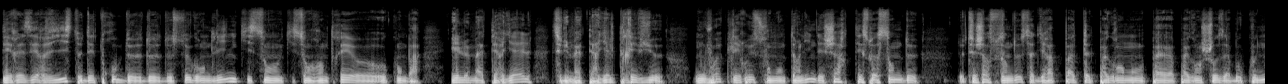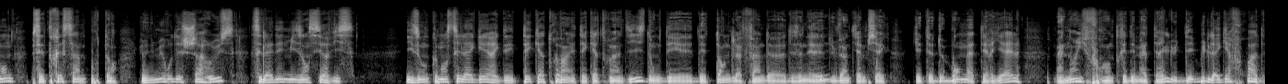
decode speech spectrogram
des réservistes, des troupes de, de, de seconde ligne qui sont, qui sont rentrés au, combat. Et le matériel, c'est du matériel très vieux. On voit que les Russes font monter en ligne des chars T-62. Le T-char 62, ça dira pas peut-être pas grand pas, pas grand chose à beaucoup de monde, mais c'est très simple pourtant. Le numéro des chars russes, c'est l'année de mise en service. Ils ont commencé la guerre avec des T80 et T90, donc des, des tanks de la fin de- des années du XXe siècle, qui étaient de bons matériels. Maintenant, il faut rentrer des matériels du début de la guerre froide.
